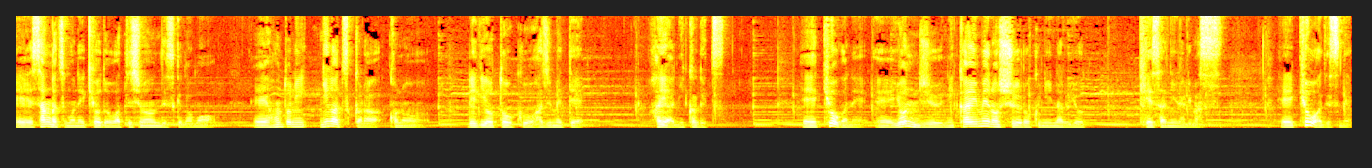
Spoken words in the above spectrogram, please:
えー、3月もね今日で終わってしまうんですけども、えー、本当に2月からこのレディオトークを始めて早2ヶ月、えー、今日がね、え42回目の収録になるよ計算になります、え今日はですね、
